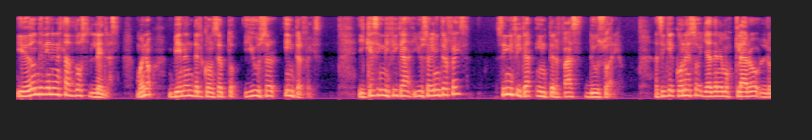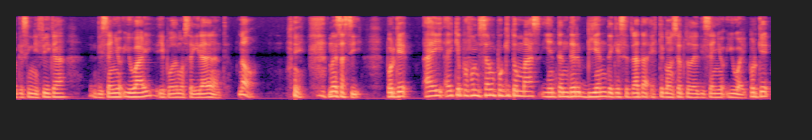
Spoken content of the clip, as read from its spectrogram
¿Y de dónde vienen estas dos letras? Bueno, vienen del concepto User Interface. ¿Y qué significa User Interface? significa interfaz de usuario. Así que con eso ya tenemos claro lo que significa diseño UI y podemos seguir adelante. No, no es así, porque hay, hay, que profundizar un poquito más y entender bien de qué se trata este concepto de diseño UI, porque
